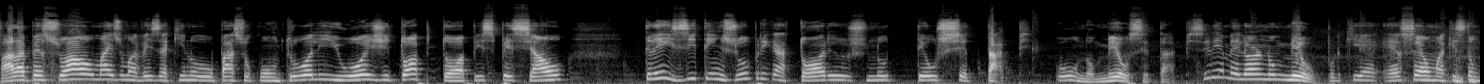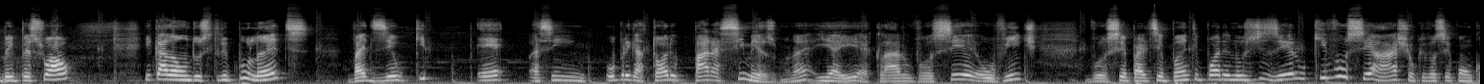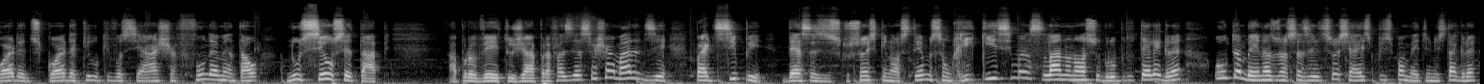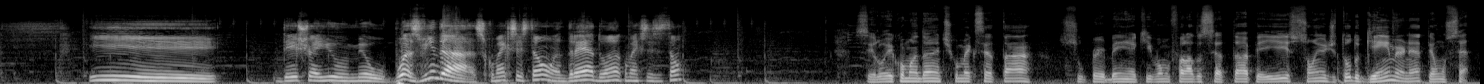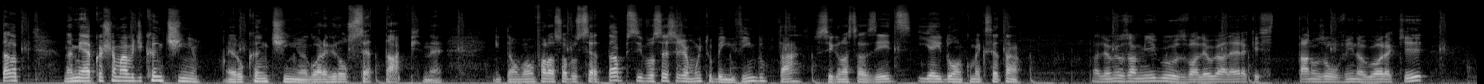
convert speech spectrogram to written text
Fala pessoal, mais uma vez aqui no Passo Controle e hoje top top especial três itens obrigatórios no teu setup ou no meu setup. Seria melhor no meu, porque essa é uma questão bem pessoal e cada um dos tripulantes vai dizer o que é assim obrigatório para si mesmo, né? E aí, é claro, você ouvinte você, participante, pode nos dizer o que você acha, o que você concorda, discorda, aquilo que você acha fundamental no seu setup. Aproveito já para fazer essa chamada, dizer, participe dessas discussões que nós temos, são riquíssimas lá no nosso grupo do Telegram ou também nas nossas redes sociais, principalmente no Instagram. E deixo aí o meu boas-vindas. Como é que vocês estão? André, Duan, como é que vocês estão? Selo aí, comandante, como é que você tá? Super bem aqui. Vamos falar do setup aí. Sonho de todo gamer, né? Ter um setup. Na minha época eu chamava de cantinho. Era o cantinho, agora virou setup, né? Então vamos falar sobre o setup. Se você seja muito bem-vindo, tá? Siga nossas redes. E aí, Dom, como é que você tá? Valeu, meus amigos. Valeu, galera que está nos ouvindo agora aqui.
